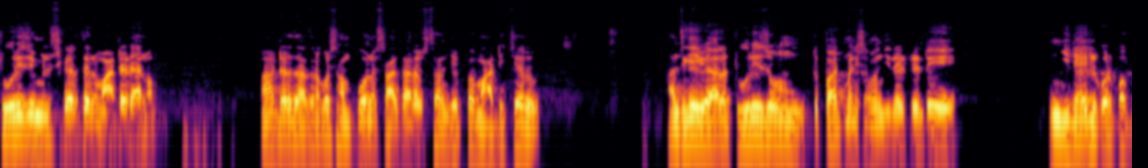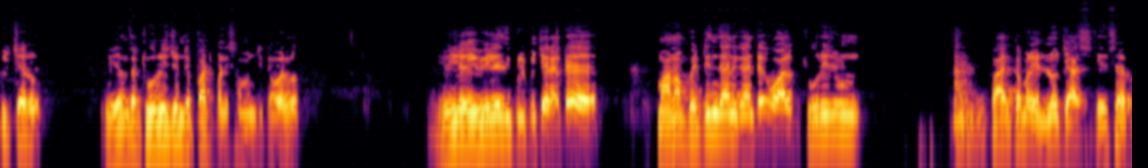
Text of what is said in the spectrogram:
టూరిజం మినిస్టర్ గారితో నేను మాట్లాడాను. మాట్లాడితే అతను కూడా సంపూర్ణ సహకారం ఇస్తామని చెప్పి మాట ఇచ్చారు. అందుకే ఈవేళ టూరిజం డిపార్ట్మెంట్కి సంబంధించినటువంటి ఇంజనీర్లు కూడా పంపించారు. వీళ్ళంతా టూరిజం డిపార్ట్మెంట్కి సంబంధించిన వాళ్ళు. వీళ్ళు వీళ్ళేది పిలిపించారంటే మనం పెట్టిన దానికంటే వాళ్ళకి టూరిజం కార్యక్రమాలు ఎన్నో చేసి చేశారు.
